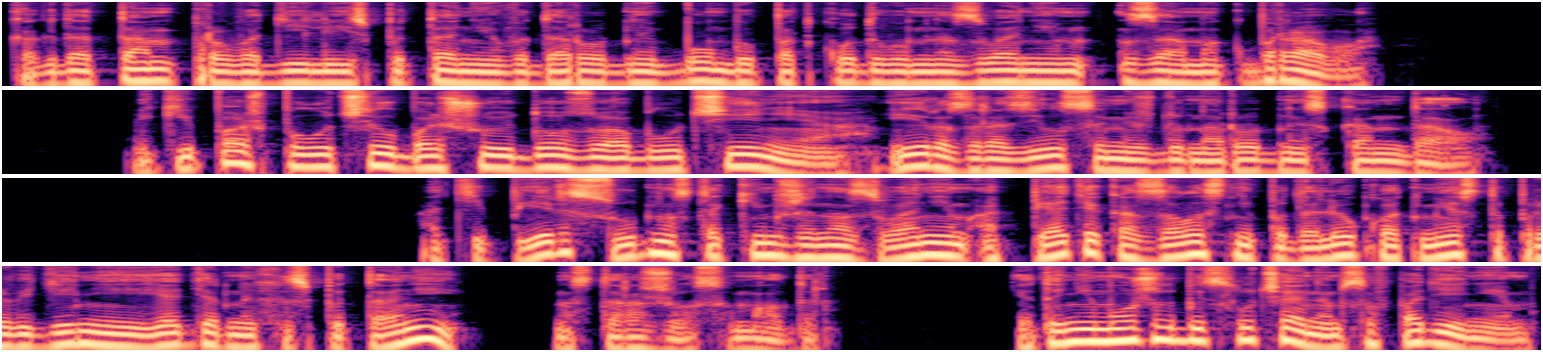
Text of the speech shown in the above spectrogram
когда там проводили испытания водородной бомбы под кодовым названием «Замок Браво». Экипаж получил большую дозу облучения и разразился международный скандал. А теперь судно с таким же названием опять оказалось неподалеку от места проведения ядерных испытаний? Насторожился Малдер. Это не может быть случайным совпадением.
